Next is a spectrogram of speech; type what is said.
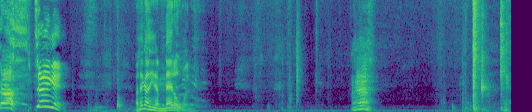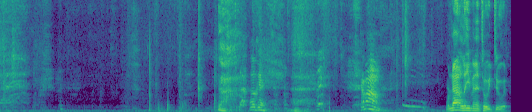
Ah, dang it! I think I need a metal one. Okay. Come on. We're not leaving until we do it.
